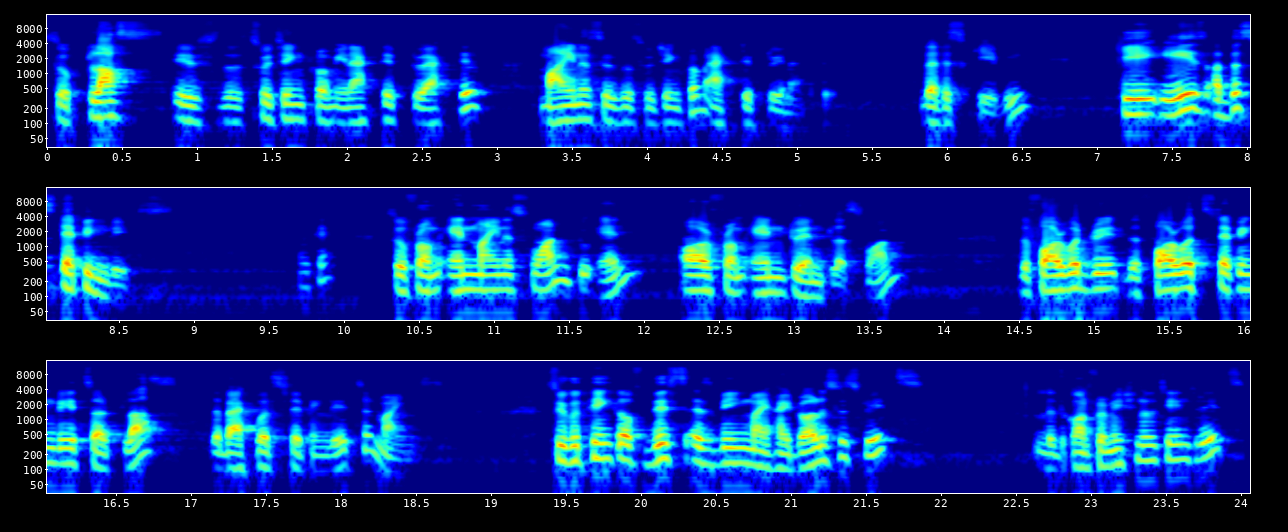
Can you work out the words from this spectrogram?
So, plus is the switching from inactive to active, minus is the switching from active to inactive that is kb. Ka's are the stepping rates. Okay. So, from n minus 1 to n or from n to n plus 1. The forward rate, the forward stepping rates are plus, the backward stepping rates are minus. So, you could think of this as being my hydrolysis rates, the conformational change rates,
